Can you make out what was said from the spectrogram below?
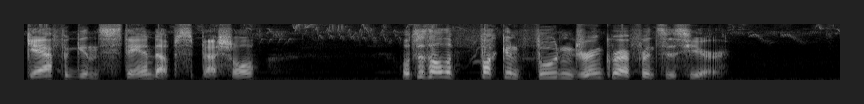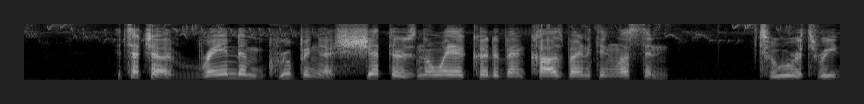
Gaffigan stand up special. What's with all the fucking food and drink references here? It's such a random grouping of shit, there's no way it could have been caused by anything less than two or three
